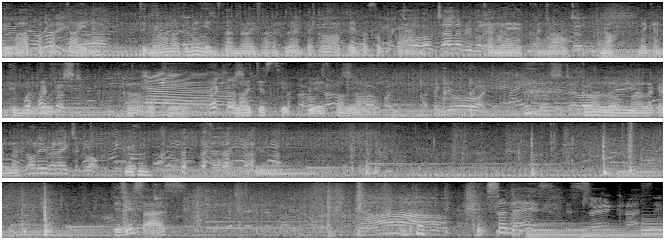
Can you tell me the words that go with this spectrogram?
ถือว่า you're ประทับ ready. ใจนะ ถึงแม้ว่าเราจะไม่เห็นซันไรส์นะเพื่อนๆแต่ก็เป็นประสบ To การ our ณ์ hotel, everybody. ครั้งแรกของเราเนาะในการขึ้นบอ For ลลูน breakfast. ก็โอเค Breakfast. 170 The US hotel's ดอล still ลาร์ open. I think you're all right. It's still ก็ลอง only มาแล้วกันนะ not even 8 o'clock. This is us No. so nice it's very classic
